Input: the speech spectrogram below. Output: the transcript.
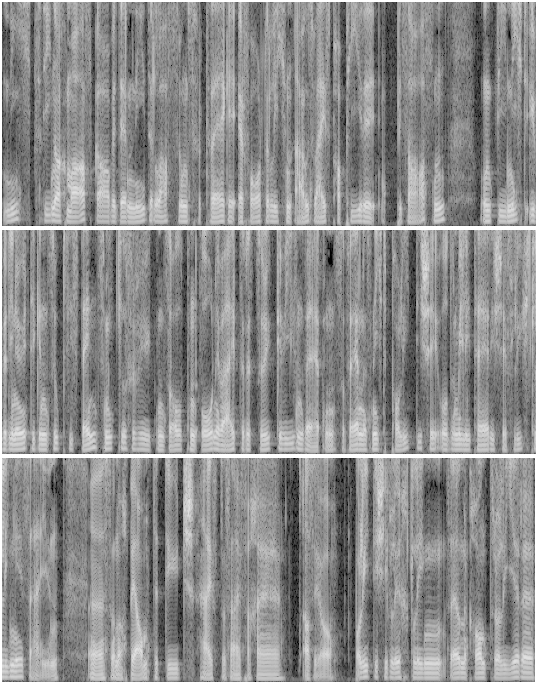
nicht die nach Maßgabe der Niederlassungsverträge erforderlichen Ausweispapiere besaßen, und die nicht über die nötigen Subsistenzmittel verfügten, sollten ohne weiteres zurückgewiesen werden, sofern es nicht politische oder militärische Flüchtlinge seien. Äh, so nach Beamtendeutsch heißt das einfach, äh, also ja, politische Flüchtlinge soll man kontrollieren,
